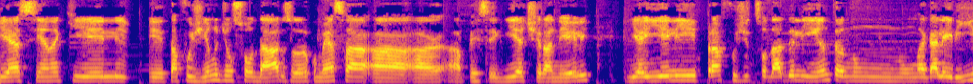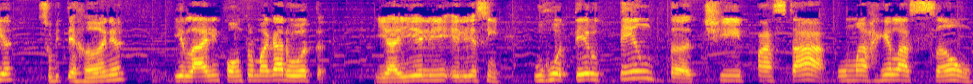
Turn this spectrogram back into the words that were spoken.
que é a cena que ele, ele tá fugindo de um soldado, o soldado começa a, a, a perseguir, a atirar nele, e aí ele, para fugir do soldado, ele entra num, numa galeria subterrânea, e lá ele encontra uma garota. E aí ele, ele assim, o roteiro tenta te passar uma relação,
